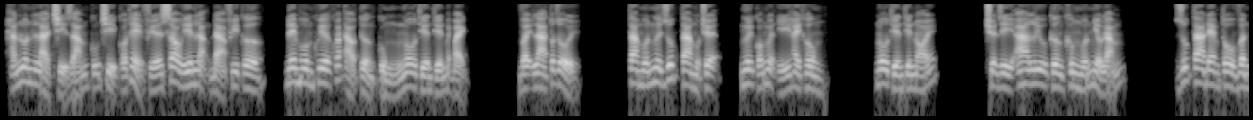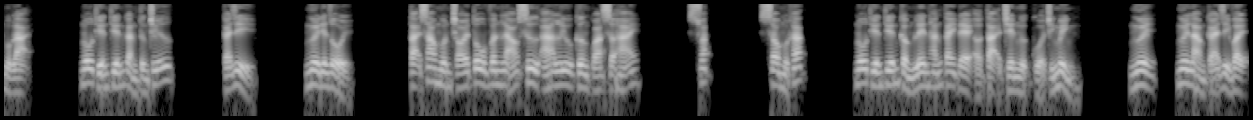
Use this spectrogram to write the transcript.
hắn luôn là chỉ dám cũng chỉ có thể phía sau yên lặng đả phi cơ, đêm hôm khuya khoác ảo tưởng cùng ngô thiến tiến bạch bạch. Vậy là tốt rồi. Ta muốn ngươi giúp ta một chuyện, ngươi có nguyện ý hay không? Ngô thiến tiến nói. Chuyện gì a à, lưu cương không muốn nhiều lắm. Giúp ta đem tô vân buộc lại. Ngô thiến tiến gần từng chữ. Cái gì? Ngươi điên rồi. Tại sao muốn trói tô vân lão sư a à, lưu cương quá sợ hãi? Xuất sau một khắc, ngô thiến tiến cầm lên hắn tay đẻ ở tại trên ngực của chính mình. Ngươi ngươi làm cái gì vậy?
